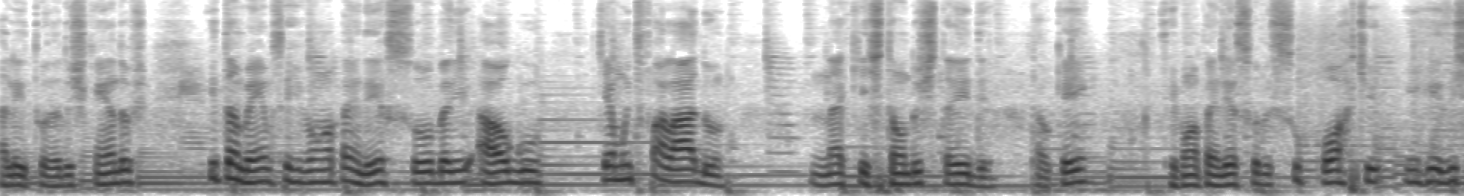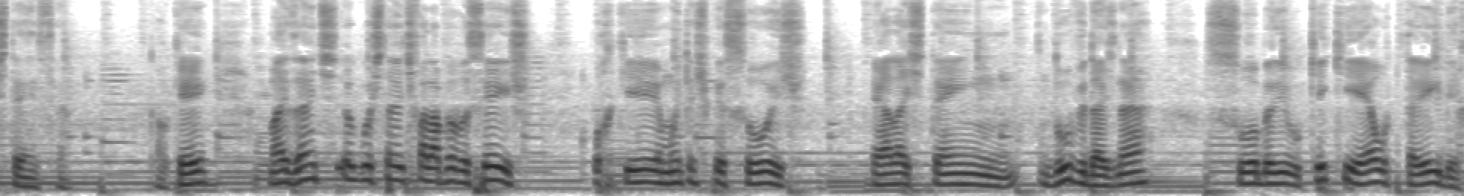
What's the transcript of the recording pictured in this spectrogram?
a leitura dos candles e também vocês vão aprender sobre algo que é muito falado na questão dos traders, tá ok? Vocês vão aprender sobre suporte e resistência, tá ok? Mas antes eu gostaria de falar para vocês, porque muitas pessoas elas têm dúvidas, né, sobre o que que é o trader,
